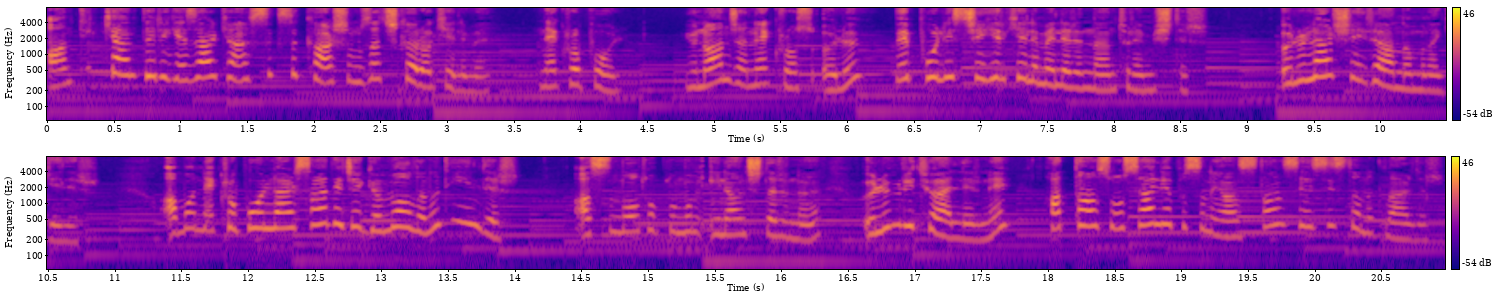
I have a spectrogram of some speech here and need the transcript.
Antik kentleri gezerken sık sık karşımıza çıkar o kelime. Nekropol. Yunanca nekros ölü ve polis şehir kelimelerinden türemiştir. Ölüler şehri anlamına gelir. Ama nekropoller sadece gömü alanı değildir. Aslında o toplumun inançlarını, ölüm ritüellerini, hatta sosyal yapısını yansıtan sessiz tanıklardır.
